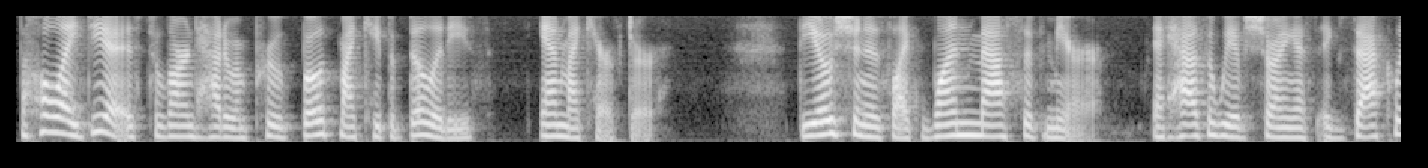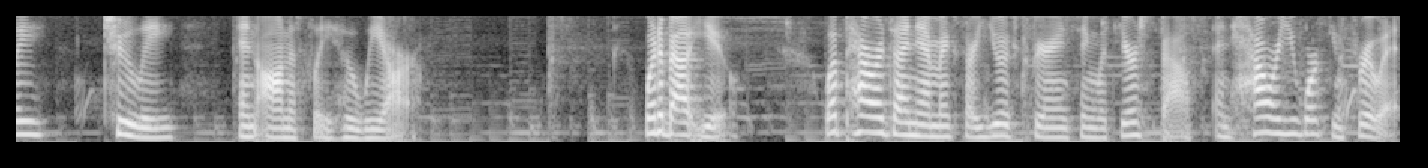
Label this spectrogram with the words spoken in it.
The whole idea is to learn how to improve both my capabilities and my character. The ocean is like one massive mirror. It has a way of showing us exactly, truly, and honestly who we are. What about you? What power dynamics are you experiencing with your spouse, and how are you working through it?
